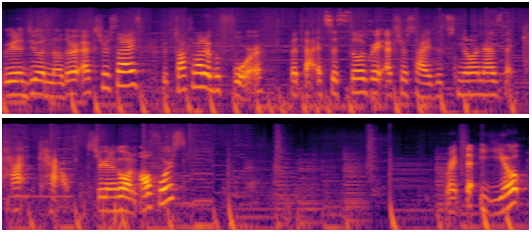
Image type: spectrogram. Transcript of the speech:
we're gonna do another exercise. We've talked about it before, but that it's a still a great exercise. It's known as the cat-cow. So you're gonna go on all fours. Right there, yep.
